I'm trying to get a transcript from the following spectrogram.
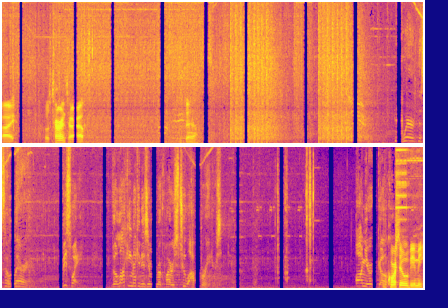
Alright. Those turrets are out. What the hell? Where's the Celerium? This way. The locking mechanism requires two operators. On your go. Of course it would be me.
